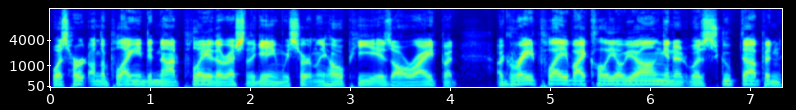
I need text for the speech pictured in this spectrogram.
was hurt on the play and did not play the rest of the game. We certainly hope he is all right, but a great play by Khalil Young, and it was scooped up and,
